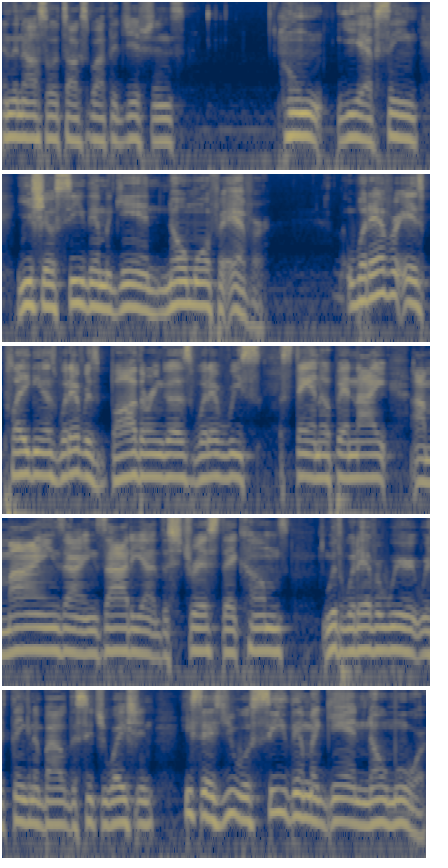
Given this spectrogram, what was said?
And then also it talks about the Egyptians whom ye have seen, ye shall see them again no more forever. Whatever is plaguing us, whatever is bothering us, whatever we stand up at night, our minds, our anxiety, uh, the stress that comes with whatever we're we're thinking about the situation, he says you will see them again no more.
